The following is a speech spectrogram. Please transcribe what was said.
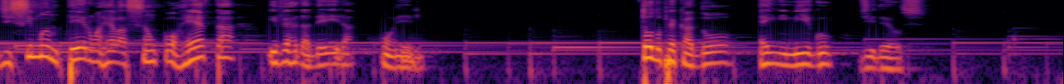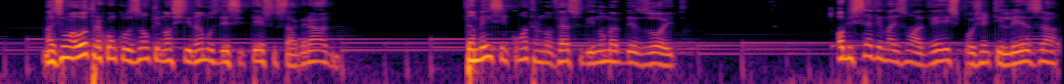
de se manter uma relação correta e verdadeira com Ele. Todo pecador é inimigo de Deus. Mas uma outra conclusão que nós tiramos desse texto sagrado também se encontra no verso de número 18. Observe mais uma vez, por gentileza,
